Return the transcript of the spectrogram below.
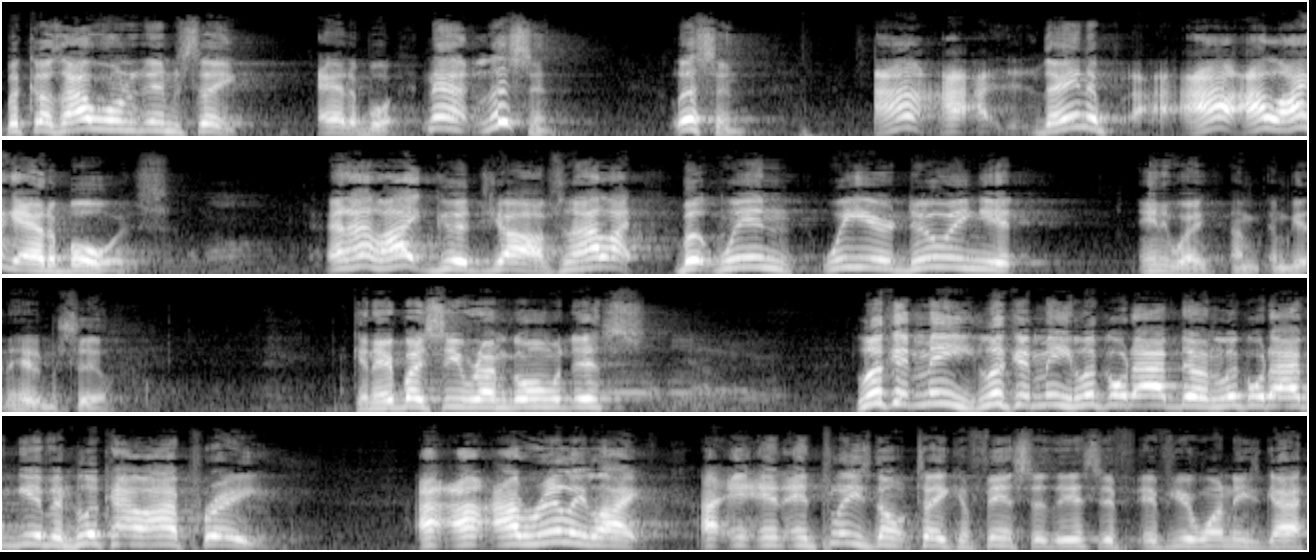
Because I wanted them to say, attaboy. Now, listen, listen. I, I, they ain't a, I, I like attaboys. And I like good jobs. And I like, but when we are doing it, anyway, I'm, I'm getting ahead of myself. Can everybody see where I'm going with this? Look at me. Look at me. Look at what I've done. Look at what I've given. Look how I pray. I, I, I really like, I, and, and, please don't take offense to this if, if you're one of these guys.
